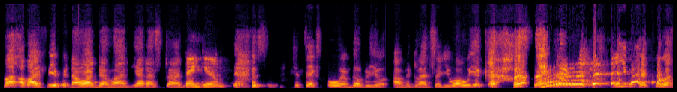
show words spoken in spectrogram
my, my favorite that one there, man. You understand? Thank you. she text OMW. I'm glad to you are awake. you man. Of course,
